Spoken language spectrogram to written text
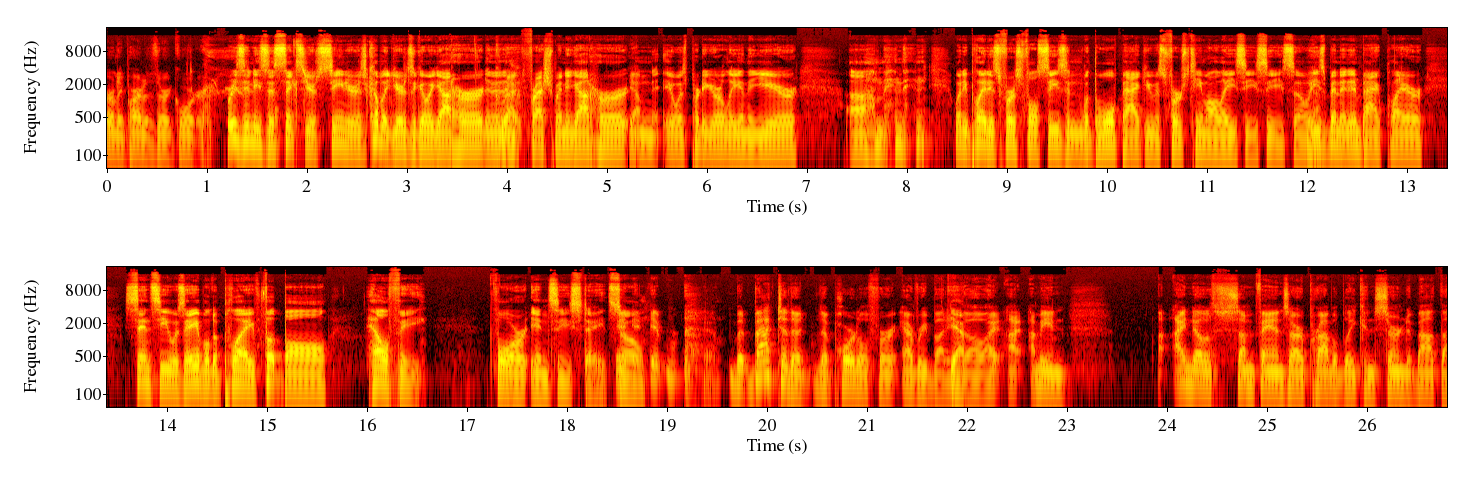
early part of the third quarter. reason he's a six year senior is a couple of years ago he got hurt, and then as a freshman he got hurt, Yep. and it was pretty early in the year. Um, and then when he played his first full season with the Wolfpack, he was first team All ACC. So he's been an impact player since he was able to play football healthy for NC State. So It- it- But back to the, the portal for everybody, Yeah. though. I, I, I mean, I know some fans are probably concerned about the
